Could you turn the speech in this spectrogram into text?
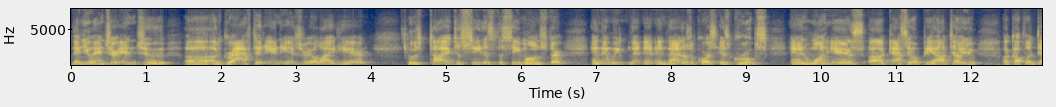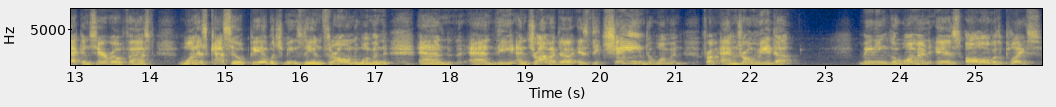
Then you enter into uh, a grafted in Israelite here who's tied to Cetus, the sea monster, and then we, and that is of course is groups, and one is uh, Cassiopeia. I'll tell you a couple of decans here real fast. One is Cassiopeia, which means the enthroned woman, and and the Andromeda is the chained woman from Andromeda meaning the woman is all over the place.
